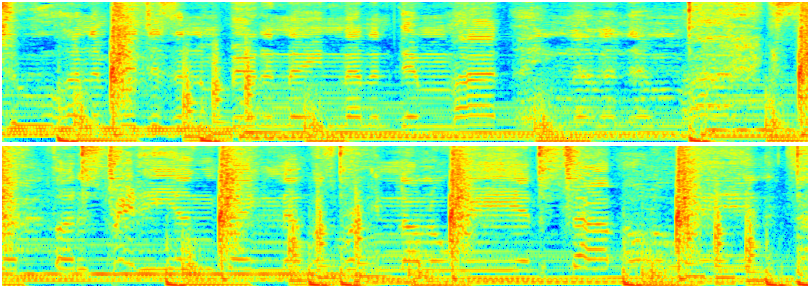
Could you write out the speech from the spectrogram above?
200 bitches in the building, ain't ain't none of them hot, ain't none of them hot. Except for this pretty young thing that was working all the way at the top, all the way at the top.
